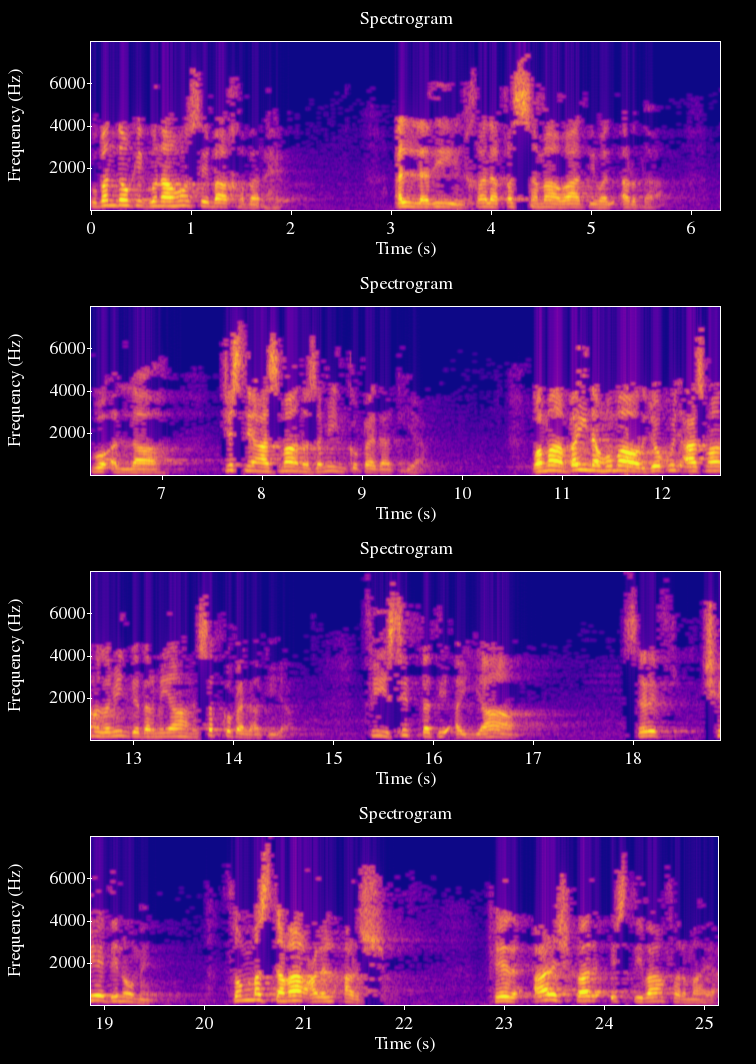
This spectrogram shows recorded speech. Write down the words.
وہ بندوں کے گناہوں سے باخبر ہے۔ الذي خلق السماوات والارض۔ وہ اللہ جس نے آسمان و زمین کو پیدا کیا۔ وما بینہما اور جو کچھ آسمان و زمین کے درمیان سب کو پیدا کیا۔ فی ستتی ایام۔ صرف چھ دنوں میں۔ ثم استوى علی العرش۔ پھر عرش پر استوا فرمایا،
